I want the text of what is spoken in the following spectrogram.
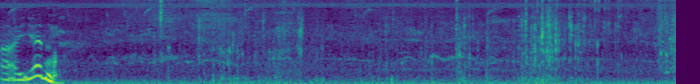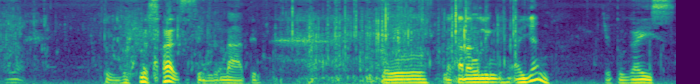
Ayan. Tugon na sa sisidlan natin. Nung nakarang linggo. Ayan. Ito guys.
